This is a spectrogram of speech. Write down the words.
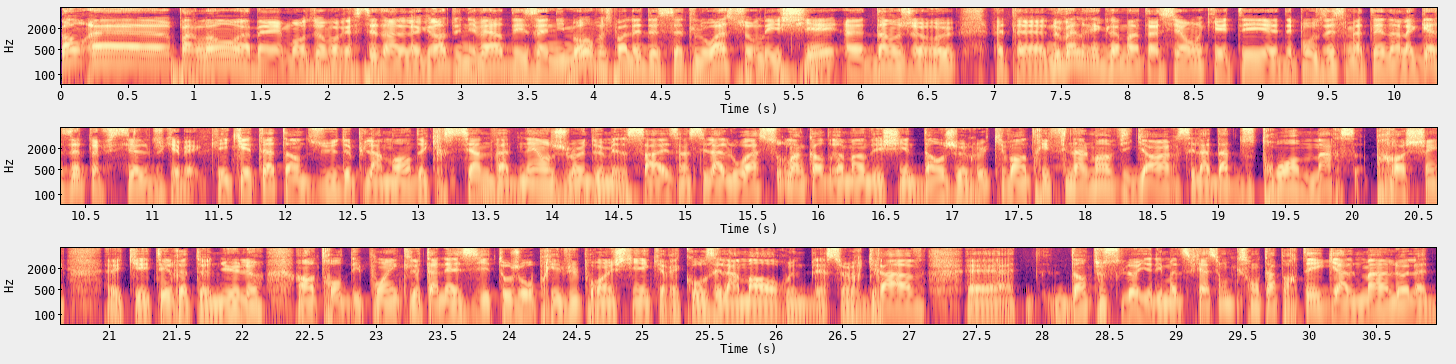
Bon, euh, parlons, euh, ben mon Dieu, on va rester dans le grand univers des animaux. On va se parler de cette loi sur les chiens euh, dangereux. En la nouvelle réglementation qui a été déposée ce matin dans la Gazette officielle du Québec. Et qui était attendue depuis la mort de Christiane Vadnet en juin 2016. Hein, c'est la loi sur l'encadrement des chiens dangereux qui va entrer finalement en vigueur. C'est la date du 3 mars prochain qui a été retenue. Là. Entre autres, des points que l'euthanasie est toujours prévue pour un chien qui aurait causé la mort ou une blessure grave. dans tout cela, il y a des modifications qui sont apportées également là, la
